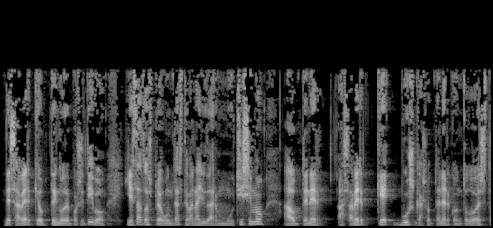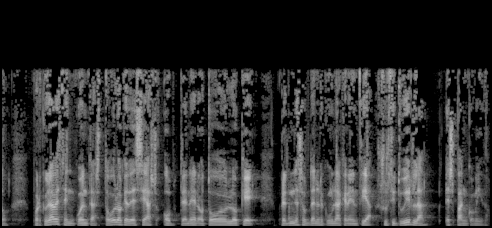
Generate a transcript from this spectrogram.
de saber qué obtengo de positivo. Y estas dos preguntas te van a ayudar muchísimo a obtener, a saber qué buscas obtener con todo esto, porque una vez encuentras todo lo que deseas obtener o todo lo que pretendes obtener con una creencia, sustituirla es pan comido.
